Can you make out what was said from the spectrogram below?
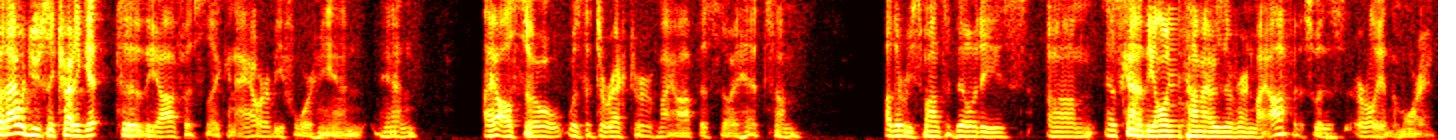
But I would usually try to get to the office like an hour beforehand, and I also was the director of my office, so I had some other responsibilities. Um, it was kind of the only time I was ever in my office was early in the morning.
